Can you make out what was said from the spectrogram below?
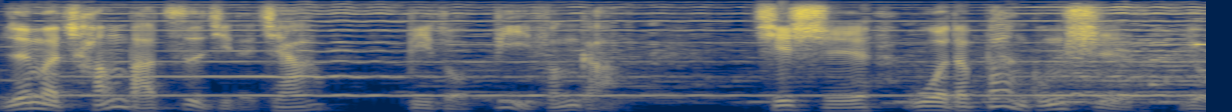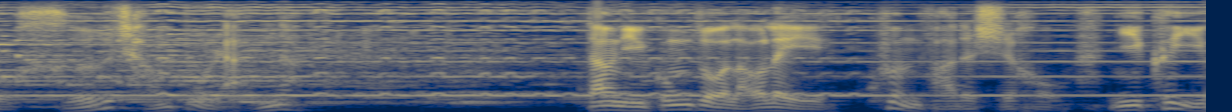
人们常把自己的家比作避风港，其实我的办公室又何尝不然呢？当你工作劳累、困乏的时候，你可以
